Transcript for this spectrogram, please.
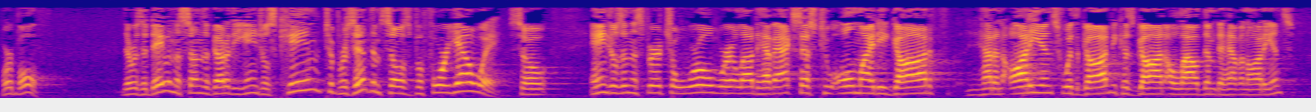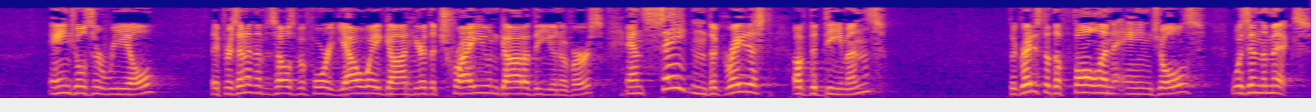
or both. There was a day when the sons of God or the angels came to present themselves before Yahweh. So, angels in the spiritual world were allowed to have access to Almighty God had an audience with God because God allowed them to have an audience. Angels are real. They presented themselves before Yahweh God here, the triune God of the universe, and Satan, the greatest of the demons, the greatest of the fallen angels, was in the mix.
